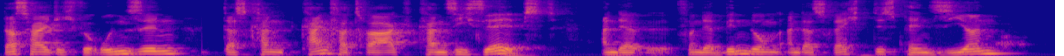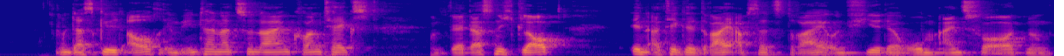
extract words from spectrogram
Das halte ich für Unsinn. Das kann, kein Vertrag kann sich selbst an der, von der Bindung an das Recht dispensieren. Und das gilt auch im internationalen Kontext. Und wer das nicht glaubt, in Artikel 3 Absatz 3 und 4 der Rom I Verordnung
